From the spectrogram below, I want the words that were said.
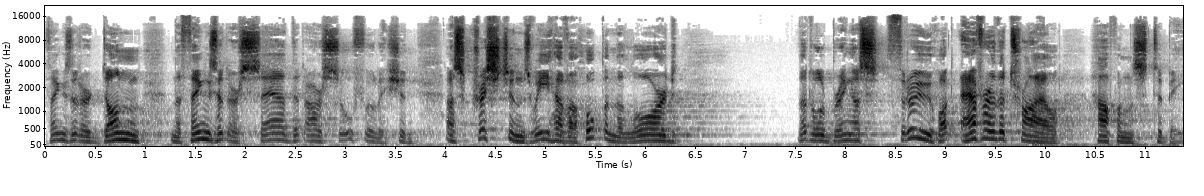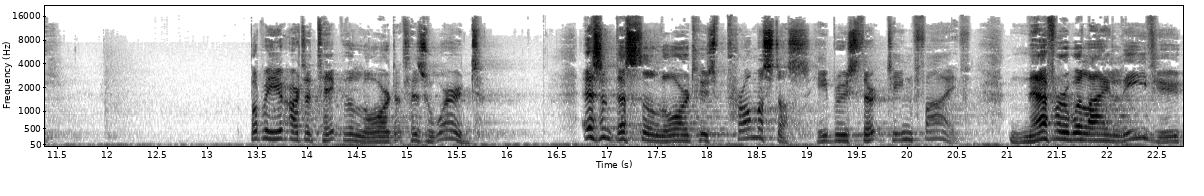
Things that are done and the things that are said that are so foolish. And as Christians, we have a hope in the Lord that will bring us through whatever the trial happens to be. But we are to take the Lord at his word. Isn't this the Lord who's promised us? Hebrews 13:5. Never will I leave you,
